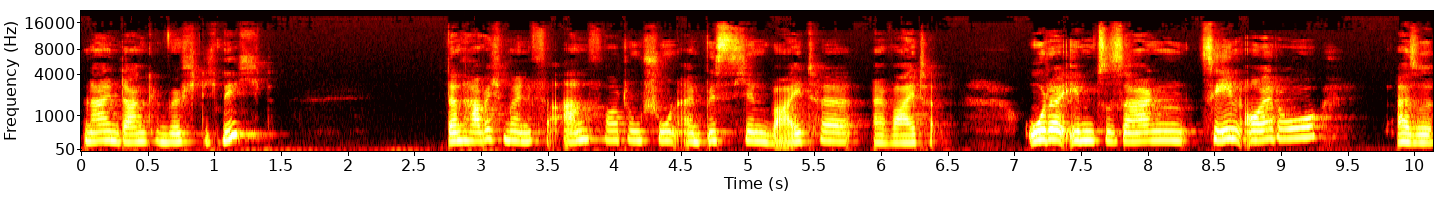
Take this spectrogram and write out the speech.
nein, danke, möchte ich nicht, dann habe ich meine Verantwortung schon ein bisschen weiter erweitert. Oder eben zu sagen, 10 Euro, also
